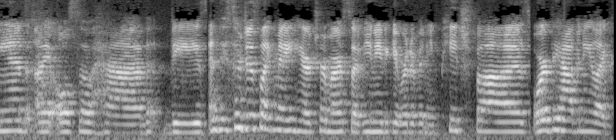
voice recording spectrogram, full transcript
And I also have these, and these are just like mini hair trimmers. So if you need to get rid of any peach fuzz, or if you have any like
